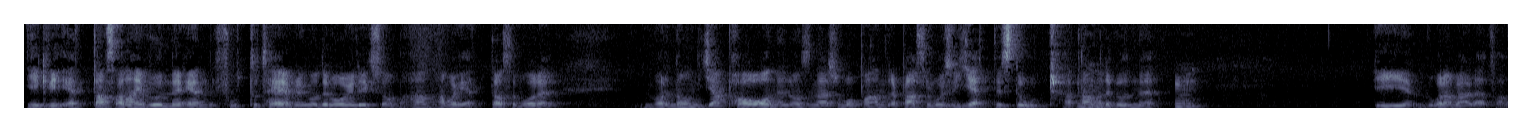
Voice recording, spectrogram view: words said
gick vi ettan så hade han ju vunnit en fototävling och det var ju liksom, han, han var etta så var det var det någon japan eller någon sån där som var på andra plats. Det var ju så jättestort att han Mm. hade vunnit Mm. i våran värld i alla fall.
